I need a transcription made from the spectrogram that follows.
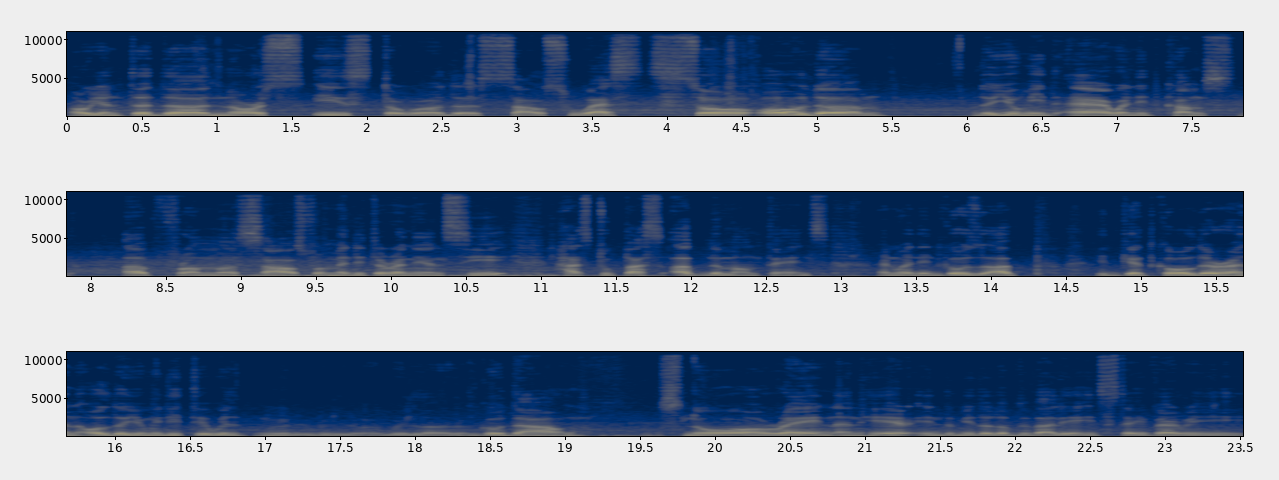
oriented uh, northeast toward the southwest. So all the, the humid air, when it comes up from uh, south, from Mediterranean Sea, has to pass up the mountains. And when it goes up, it gets colder and all the humidity will, will, will, will uh, go down. Snow or rain and here in the middle of the valley it stays very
